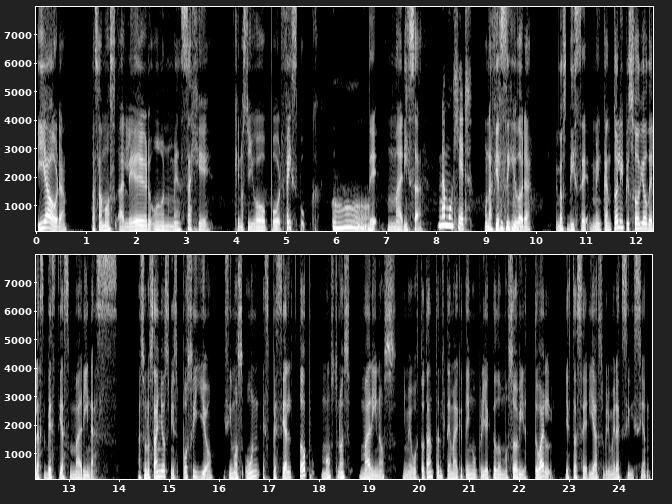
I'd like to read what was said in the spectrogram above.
Y ahora pasamos a leer un mensaje que nos llegó por Facebook Uh, de Marisa, Una mujer. una fiel seguidora. Nos dice, me encantó el episodio de las bestias marinas. Hace unos años mi esposo y yo hicimos un especial top monstruos marinos y me gustó tanto el tema que tengo un proyecto de un museo virtual y esta sería su primera exhibición.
